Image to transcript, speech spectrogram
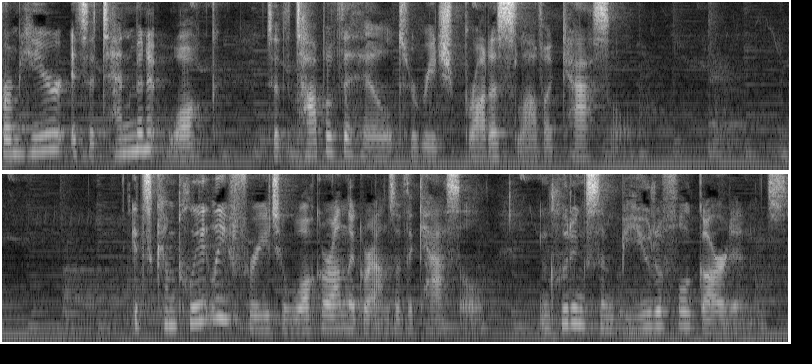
From here, it's a 10 minute walk to the top of the hill to reach Bratislava Castle. It's completely free to walk around the grounds of the castle, including some beautiful gardens.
